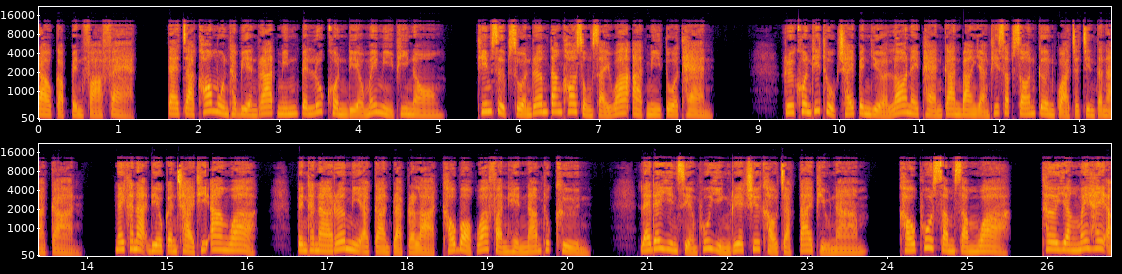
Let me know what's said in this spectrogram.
ราวกับเป็นฝาแฝดแต่จากข้อมูลทะเบียนราษฎร์มิ้นเป็นลูกคนเดียวไม่มีพี่น้อง ทีมสืบสวนเริ่มตั้งข้อสงสัยว่าอาจมีตัวแทน หรือคนที่ถูกใช้เป็นเหยื่อล่อในแผนการบางอย่างที่ซับซ้อนเกินกว่าจะจินตนาการ ในขณะเดียวกันชายที่อ้างว่า เป็นธนาเริ่มมีอาการแปลกประหลาด เขาบอกว่าฝันเห็นน้ำทุกคืน และได้ยินเสียงผู้หญิงเรียกชื่อเขาจากใต้ผิวน้ำ เขาพูดซ้ำๆว่า เธอยังไม่ให้อ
